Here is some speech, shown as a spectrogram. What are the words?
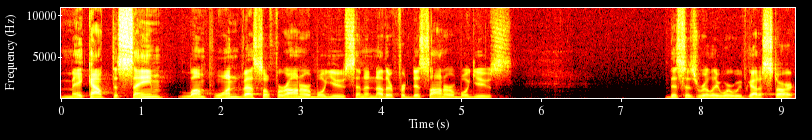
make out the same lump, one vessel for honorable use and another for dishonorable use? This is really where we've got to start.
